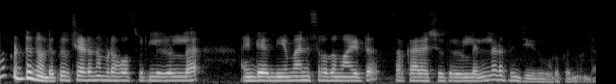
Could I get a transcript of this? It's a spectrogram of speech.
അത് കിട്ടുന്നുണ്ട്. തീർച്ചയായിട്ടും നമ്മുടെ ഹോസ്പിറ്റലുകളിൽ അതിന്റെ നിയമാനുസൃതമായിട്ട് സർക്കാർ ആശുപത്രികളിൽ എല്ലായിടത്തും ചെയ്തു കൊടുക്കുന്നുണ്ട്.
